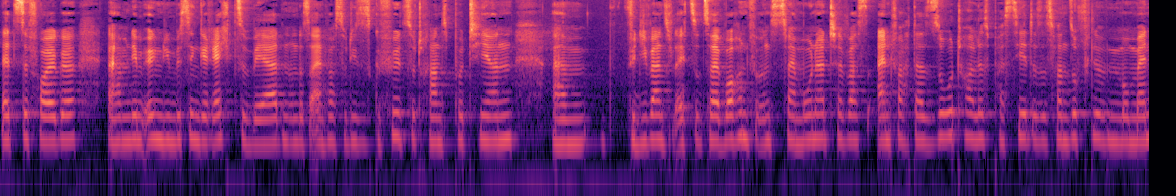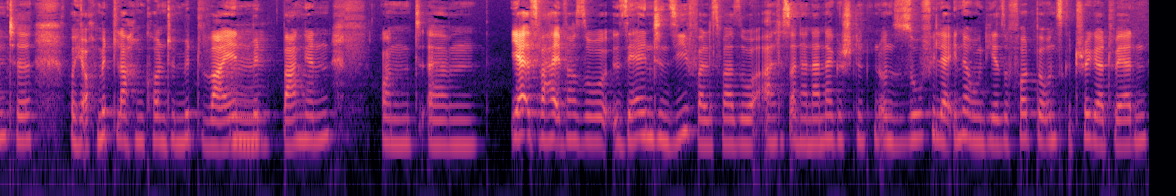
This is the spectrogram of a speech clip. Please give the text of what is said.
letzte Folge, ähm, dem irgendwie ein bisschen gerecht zu werden und das einfach so dieses Gefühl zu transportieren. Ähm, für die waren es vielleicht so zwei Wochen, für uns zwei Monate, was einfach da so Tolles passiert ist. Es waren so viele Momente, wo ich auch mitlachen konnte, mitweinen, mhm. mitbangen und ähm, ja, es war einfach so sehr intensiv, weil es war so alles aneinander geschnitten und so viele Erinnerungen, die ja sofort bei uns getriggert werden.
